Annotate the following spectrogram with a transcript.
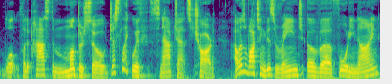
well, for the past month or so, just like with Snapchat's chart, I was watching this range of uh, 49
